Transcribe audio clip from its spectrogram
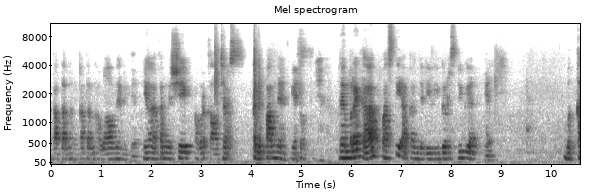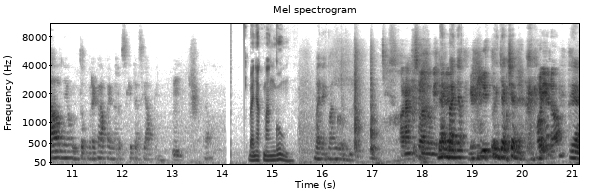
angkatan-angkatan awalnya nih yang akan nge-shape our cultures ke depannya gitu. dan mereka pasti akan jadi leaders juga. Yeah. bekalnya untuk mereka apa yang harus kita siapin. Banyak manggung. Banyak manggung orang tuh selalu mikir dan banyak gitu. rejection ya oh iya dong. Ya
